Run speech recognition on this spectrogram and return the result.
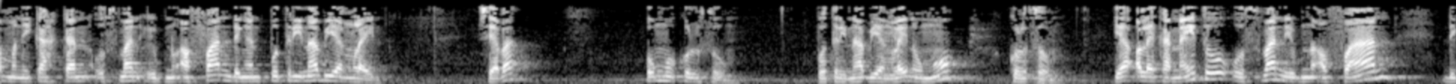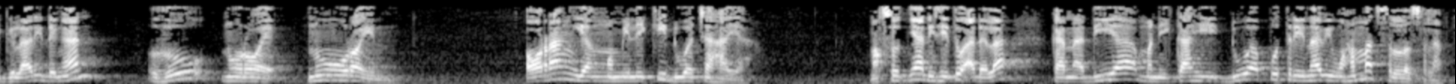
menikahkan Utsman ibnu Affan dengan putri Nabi yang lain. Siapa? Ummu Kulthum. Putri Nabi yang lain Ummu Kulthum. Ya, oleh karena itu Utsman ibnu Affan digelari dengan Zu Nurain. Orang yang memiliki dua cahaya. Maksudnya di situ adalah karena dia menikahi dua putri Nabi Muhammad sallallahu.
